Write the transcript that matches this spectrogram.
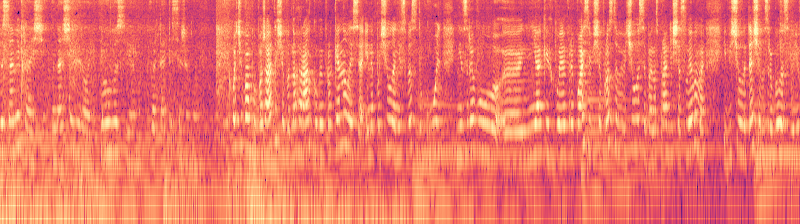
Ви самі кращі, ви наші герої. Ми у вас віримо. Повертайтеся живими. Я хочу вам побажати, щоб одного ранку ви прокинулися і не почули ні свисту куль, ні взриву е, ніяких боєприпасів, що просто ви відчули себе насправді щасливими і відчули те, що ви зробили свою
